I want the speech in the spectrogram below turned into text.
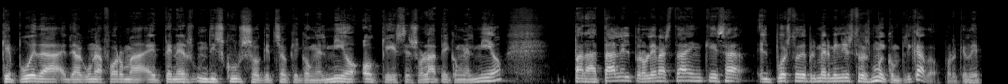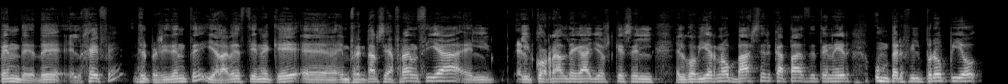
que pueda de alguna forma eh, tener un discurso que choque con el mío o que se solape con el mío. Para tal, el problema está en que esa, el puesto de primer ministro es muy complicado, porque depende del jefe, del presidente, y a la vez tiene que eh, enfrentarse a Francia, el, el corral de gallos que es el, el, gobierno, va a ser capaz de tener un perfil propio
